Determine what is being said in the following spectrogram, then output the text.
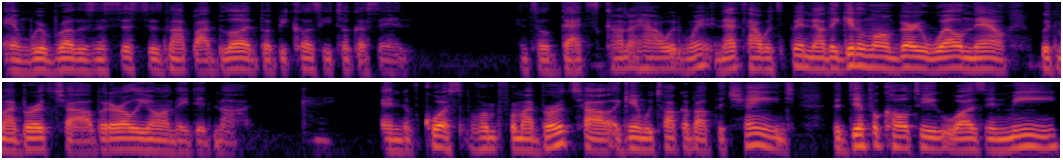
and we're brothers and sisters, not by blood, but because he took us in. And so that's kind of how it went, and that's how it's been. Now they get along very well now with my birth child, but early on they did not. Okay. And of course, for, for my birth child, again, we talk about the change. The difficulty was in me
